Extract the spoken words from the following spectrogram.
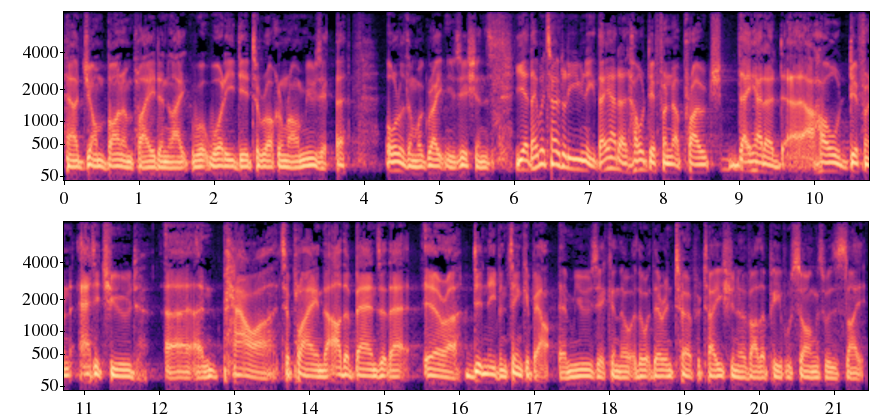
how John Bonham played and like what he did to rock and roll music all of them were great musicians. Yeah, they were totally unique. They had a whole different approach. They had a, a whole different attitude uh, and power to playing that other bands at that era didn't even think about. Their music and the, the, their interpretation of other people's songs was like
